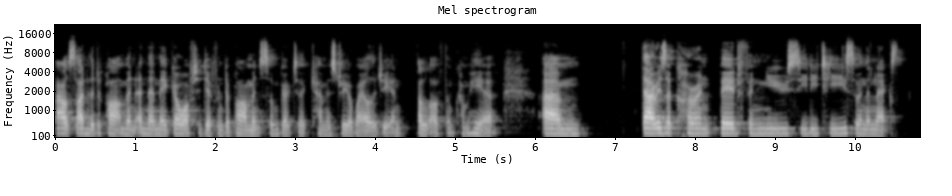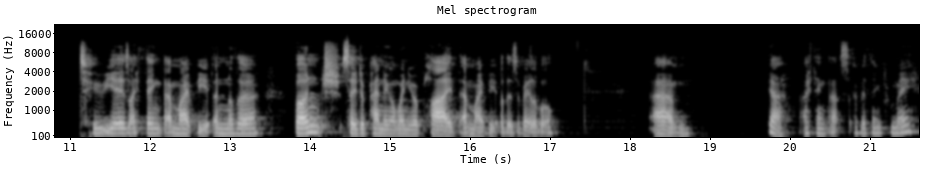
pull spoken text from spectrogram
outside of the department and then they go off to different departments. Some go to chemistry or biology and a lot of them come here. Um, there is a current bid for new CDTs. So in the next two years, I think there might be another bunch. So depending on when you apply, there might be others available. Um, yeah, I think that's everything from me.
